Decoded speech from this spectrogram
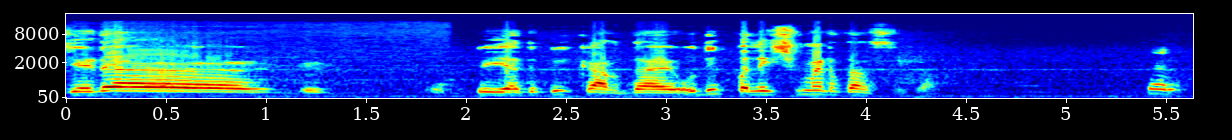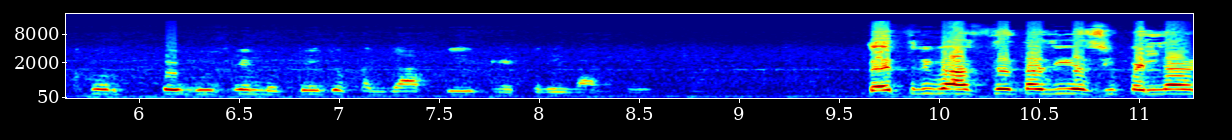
ਜਿਹੜਾ ਬੇਅਦਬੀ ਕਰਦਾ ਹੈ ਉਹਦੀ ਪਨਿਸ਼ਮੈਂਟ ਦਾ ਸੀਗਾ। ਸਰ ਹੋਰ ਕੋਈ ਦੂਸਰੇ ਮੁੱਦੇ ਜੋ ਪੰਜਾਬ ਦੀ ਬਿਹਤਰੀ ਵਾਸਤੇ ਬਿਹਤਰੀ ਵਾਸਤੇ ਤਾਂ ਜੀ ਅਸੀਂ ਪਹਿਲਾਂ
